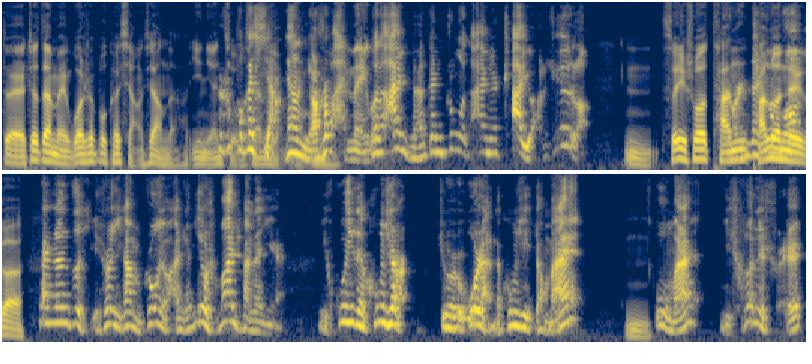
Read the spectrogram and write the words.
对这在美国是不可想象的，一年九这是不可想象的。你要说哎，美国的安全跟中国的安全差远了去了，嗯，所以说谈谈论这个沾沾自喜，说你看我们中国有安全，你有什么安全呢？你你呼吸那空气儿就是污染的空气，叫霾。嗯雾霾，你喝那水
